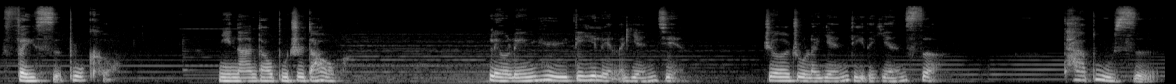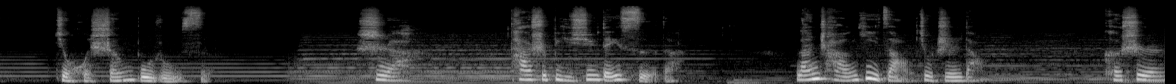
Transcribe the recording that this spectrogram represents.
非死不可。你难道不知道吗？柳灵玉低敛了眼睑，遮住了眼底的颜色。他不死，就会生不如死。是啊，他是必须得死的。兰场一早就知道，可是，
